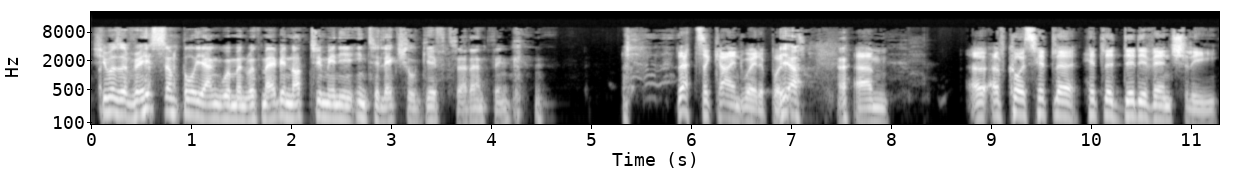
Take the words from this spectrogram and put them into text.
she was a very simple young woman with maybe not too many intellectual gifts. I don't think. That's a kind way to put yeah. it. um, of course, Hitler, Hitler did eventually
